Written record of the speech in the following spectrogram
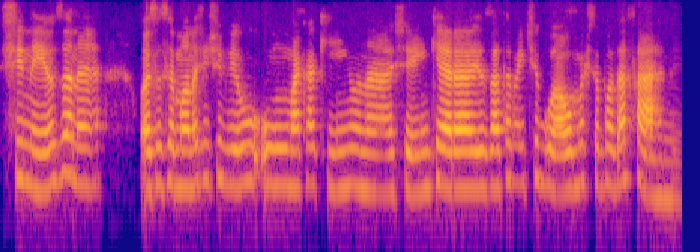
chinesa, né? Essa semana a gente viu um macaquinho na Shein que era exatamente igual uma estampa da Farm.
